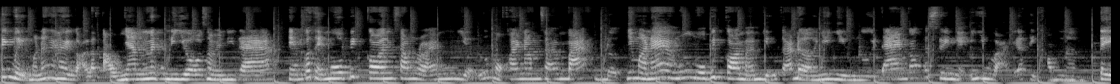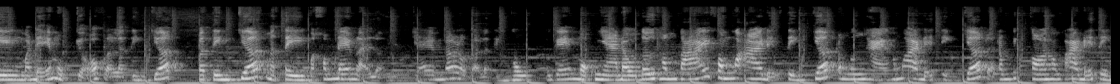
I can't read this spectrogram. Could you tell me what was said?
tiếng việt mà nó hay gọi là tàu nhanh á, em đi vô xong em đi ra. Thì em có thể mua bitcoin xong rồi em giữ một hai năm sau em bán cũng được. Nhưng mà nếu em muốn mua bitcoin mà em giữ cả đời như nhiều người đang có cái suy nghĩ như vậy thì không nên. Tiền mà để một chỗ gọi là tiền chết, và tiền chết mà tiền mà không đem lại lợi nhuận em đó là, gọi là tiền ngu. Ok, một nhà đầu tư thông tái không có ai để tiền chết trong ngân hàng, không có ai để tiền chết ở trong bitcoin, không có ai để tiền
